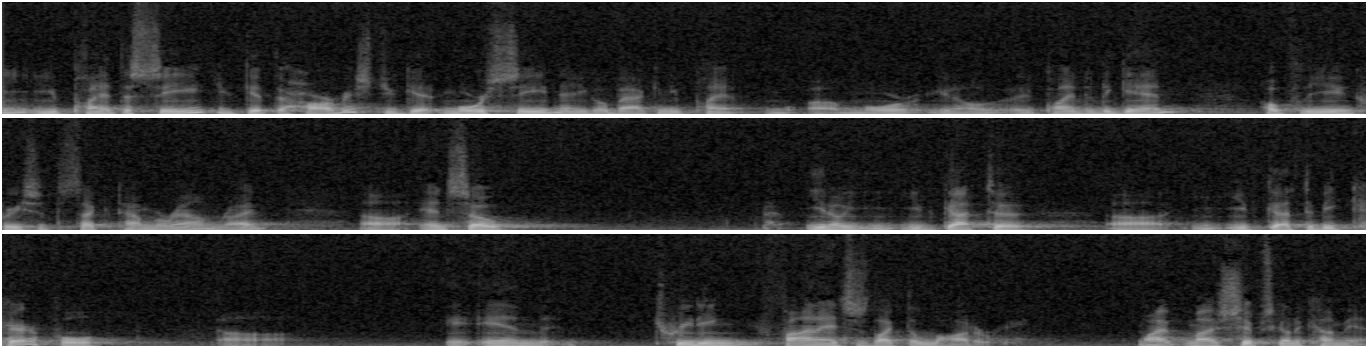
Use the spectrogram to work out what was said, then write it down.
you, plant the seed, you get the harvest, you get more seed, and you go back and you plant uh, more, you know, plant it again. Hopefully you increase it the second time around, right? Uh, and so you know, you've got to, uh, you've got to be careful uh, in treating finances like the lottery. My, my ship's going to come in.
